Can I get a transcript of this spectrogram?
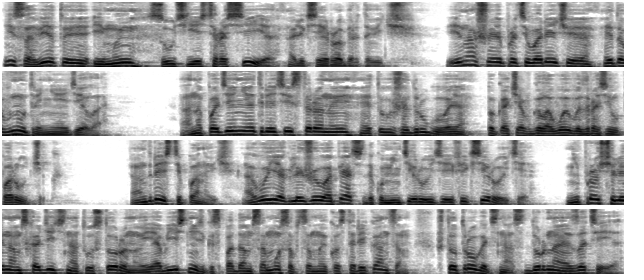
И советы, и мы – суть есть Россия, Алексей Робертович. И наше противоречие – это внутреннее дело. А нападение третьей стороны – это уже другое, покачав головой, возразил поручик. Андрей Степанович, а вы, я гляжу, опять документируете и фиксируете. Не проще ли нам сходить на ту сторону и объяснить господам самосовцам и костариканцам, что трогать нас – дурная затея?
